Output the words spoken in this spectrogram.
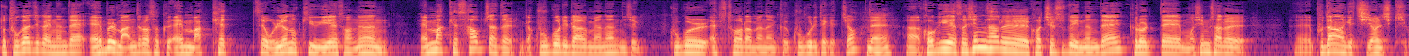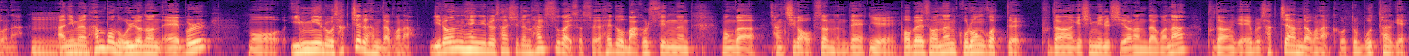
또두 가지가 있는데 앱을 만들어서 그 앱 마켓에 올려놓기 위해서는 앱 마켓 사업자들, 그러니까 구글이라면은 이제 구글 앱스토어라면은 그 구글이 되겠죠. 네. 아, 거기에서 심사를 거칠 수도 있는데 그럴 때 뭐 심사를 에, 부당하게 지연시키거나 음. 아니면 한번 올려놓은 앱을 뭐 임의로 삭제를 한다거나 이런 행위를 사실은 할 수가 있었어요. 해도 막을 수 있는 뭔가 장치가 없었는데 예. 법에서는 그런 것들 부당하게 심의를 지연한다거나 부당하게 앱을 삭제한다거나 그것도 못하게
